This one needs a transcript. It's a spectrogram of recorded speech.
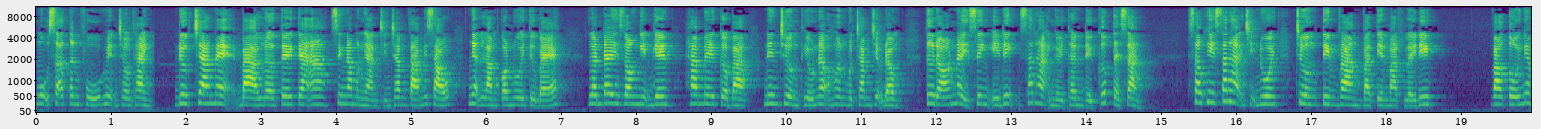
ngụ xã Tân Phú, huyện Châu Thành, được cha mẹ bà LTKA sinh năm 1986 nhận làm con nuôi từ bé. Gần đây do nghiện game, ham mê cờ bạc nên Trường thiếu nợ hơn 100 triệu đồng, từ đó nảy sinh ý định sát hại người thân để cướp tài sản. Sau khi sát hại chị nuôi, Trường tìm vàng và tiền mặt lấy đi. Vào tối ngày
